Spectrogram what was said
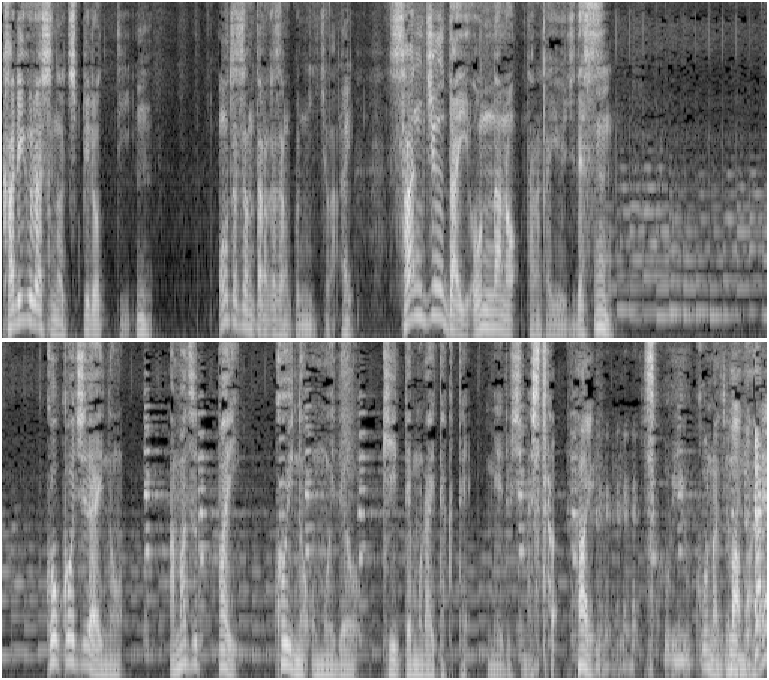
仮暮らしのチピロッティ。太田さん、田中さん、こんにちは。はい。30代女の田中裕二です。高校時代の甘酸っぱい恋の思い出を聞いてもらいたくてメールしました。はい。そういうコーナーじゃない？まあまあね。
